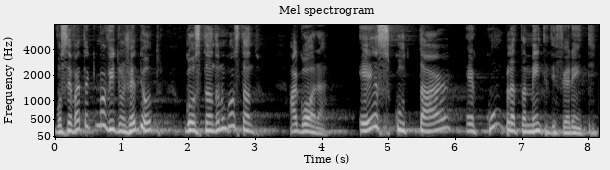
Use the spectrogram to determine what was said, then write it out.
Você vai ter que me ouvir de um jeito ou de outro, gostando ou não gostando. Agora, escutar é completamente diferente.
